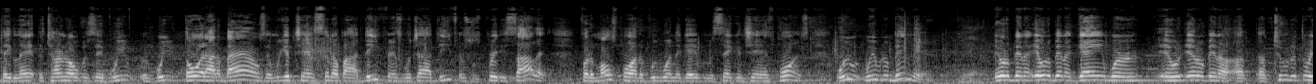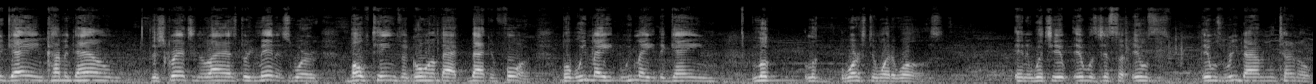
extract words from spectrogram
They led the turnovers. If we if we throw it out of bounds and we get a chance to set up our defense, which our defense was pretty solid for the most part, if we wouldn't have gave them a second chance points, we, we would have been there. Yeah. It would have been a, it would have been a game where it would, it would have been a, a, a two to three game coming down the stretch in the last three minutes where both teams are going back back and forth. But we made we made the game look look worse than what it was in which it, it was just a, it was it was rebounding and turnover.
